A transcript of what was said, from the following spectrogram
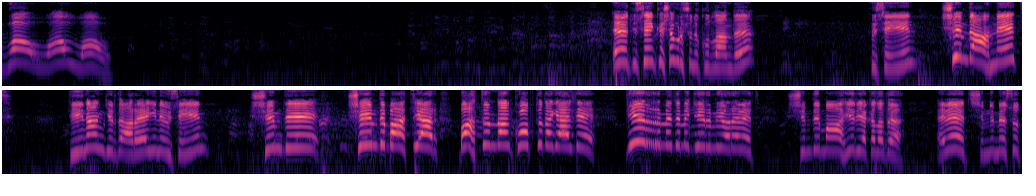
Wow, wow, wow. Evet Hüseyin köşe vuruşunu kullandı. Hüseyin. Şimdi Ahmet. Dinan girdi araya yine Hüseyin. Şimdi şimdi Bahtiyar bahtından koptu da geldi. Girmedi mi girmiyor evet. Şimdi Mahir yakaladı. Evet şimdi Mesut.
